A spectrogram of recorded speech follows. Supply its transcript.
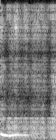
うん。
